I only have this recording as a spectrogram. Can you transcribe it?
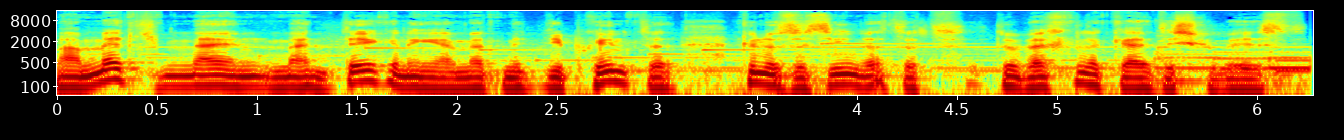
Maar met mijn, mijn tekeningen, met, met die printen, kunnen ze zien dat het de werkelijkheid is geweest.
